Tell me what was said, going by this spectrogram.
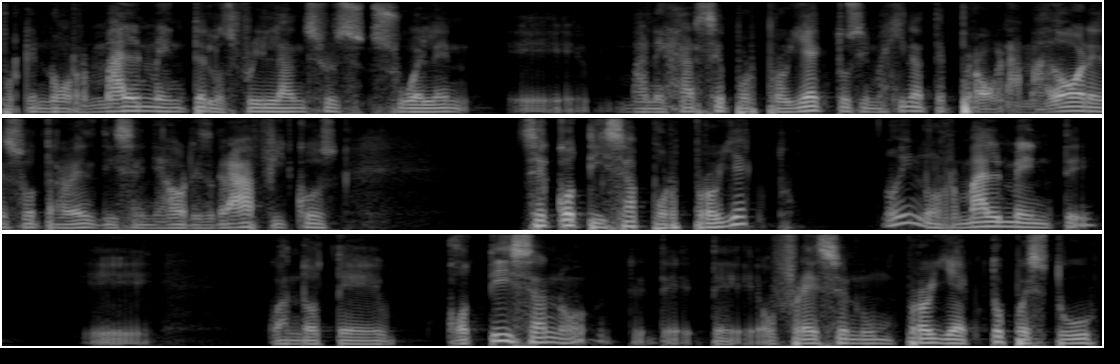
porque normalmente los freelancers suelen eh, manejarse por proyectos, imagínate programadores, otra vez diseñadores gráficos, se cotiza por proyecto. ¿no? Y normalmente eh, cuando te cotizan, ¿no? Te, ofrecen un proyecto, pues tú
